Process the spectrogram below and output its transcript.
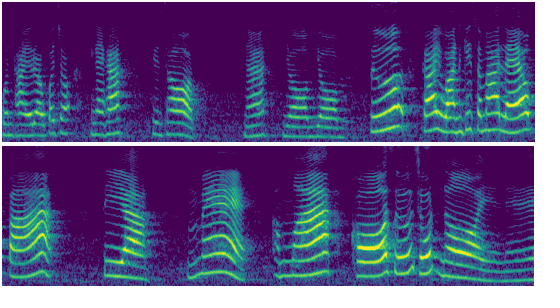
คนไทยเราก็ชอบเป็นไงคะชื่นชอบนะยอมยอม ซื้อใกล้วันคริสต์มาสแล้วป๋าเตีย แม่อมาขอซื้อชุดหน่อยแน่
